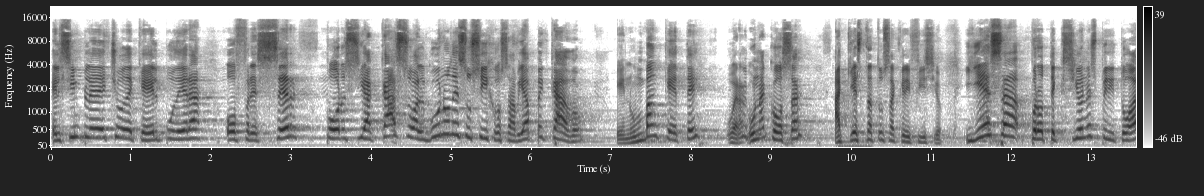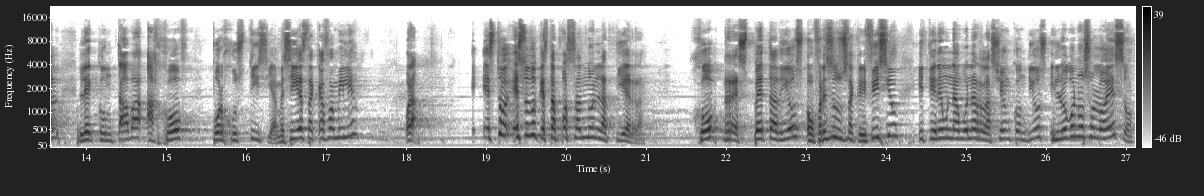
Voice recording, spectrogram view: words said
El simple hecho de que él pudiera ofrecer por si acaso alguno de sus hijos había pecado en un banquete o en alguna cosa, aquí está tu sacrificio. Y esa protección espiritual le contaba a Job por justicia. ¿Me sigue hasta acá familia? Ahora, esto, esto es lo que está pasando en la tierra. Job respeta a Dios, ofrece su sacrificio y tiene una buena relación con Dios. Y luego no solo eso,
